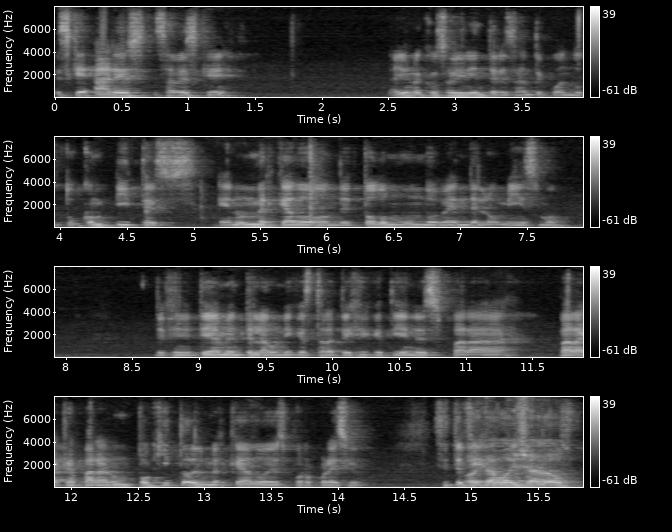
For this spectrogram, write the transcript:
Es que Ares, ¿sabes qué? Hay una cosa bien interesante. Cuando tú compites en un mercado donde todo mundo vende lo mismo, definitivamente la única estrategia que tienes para, para acaparar un poquito del mercado es por precio. Si te voy Shadow.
